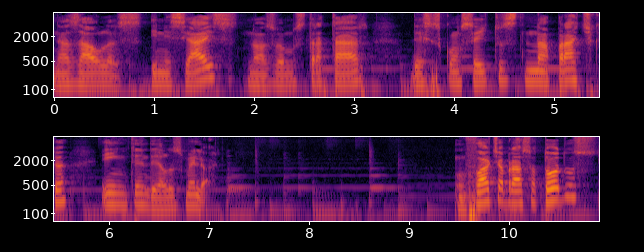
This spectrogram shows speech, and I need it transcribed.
Nas aulas iniciais, nós vamos tratar desses conceitos na prática e entendê-los melhor. Um forte abraço a todos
